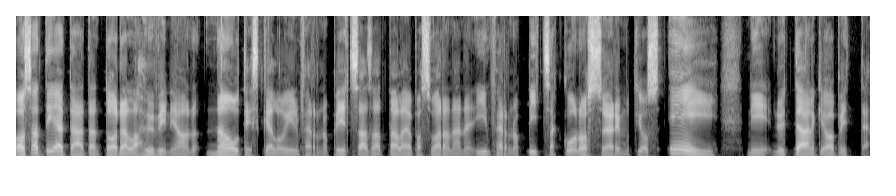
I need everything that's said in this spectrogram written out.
Osa tietää tämän todella hyvin ja on nautiskelu Inferno Pizzaa, saattaa olla jopa suoranainen Inferno Pizza konossööri, mutta jos ei, niin nyt te ainakin opitte.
